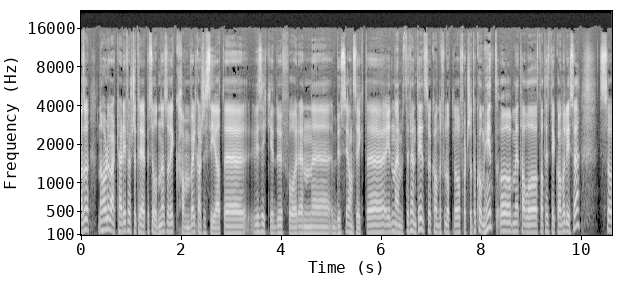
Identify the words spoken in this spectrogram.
Altså, nå har du vært her de første tre episodene, så vi kan vel kanskje si at eh, hvis ikke du får en eh, buss i ansiktet i den nærmeste fremtid, så kan du få lov til å fortsette å komme hit, og med tall og statistikk og analyse. Så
